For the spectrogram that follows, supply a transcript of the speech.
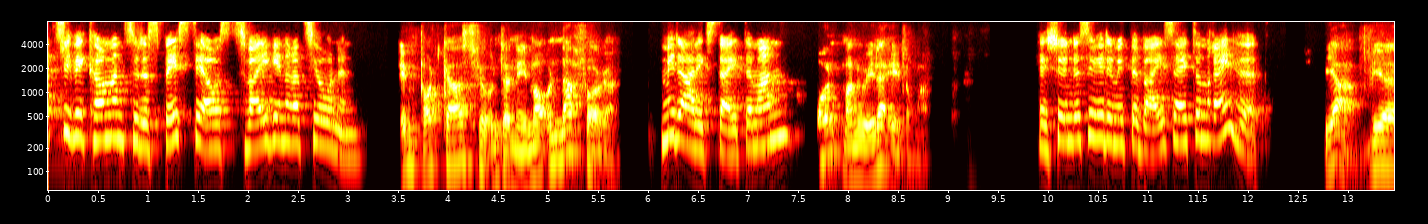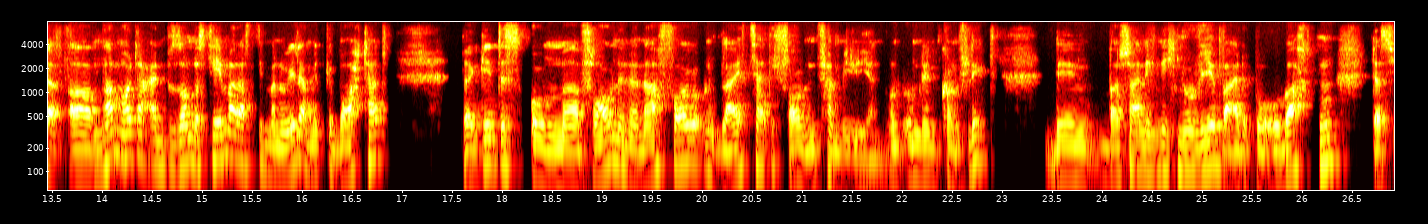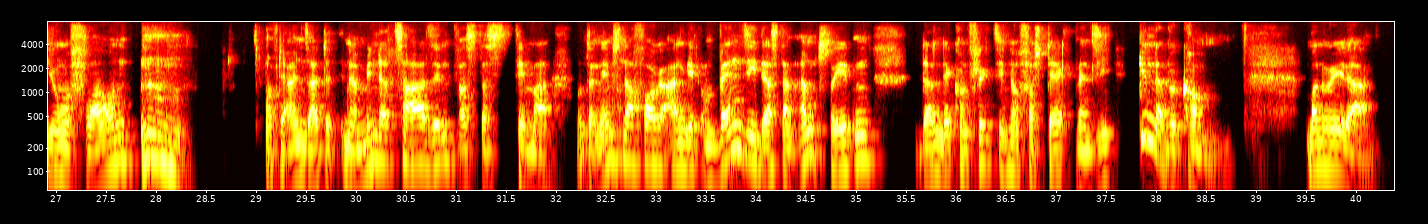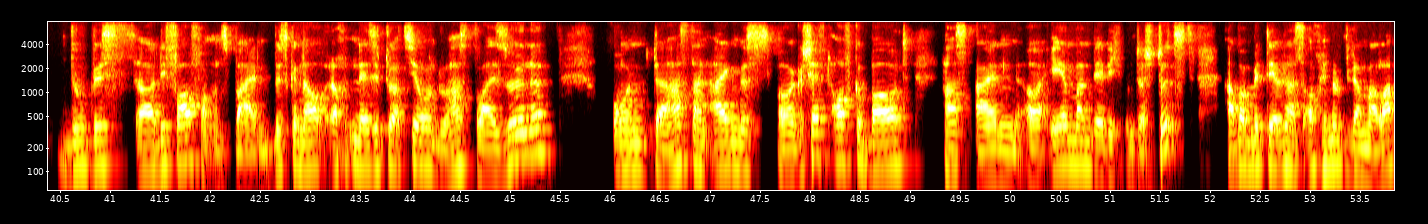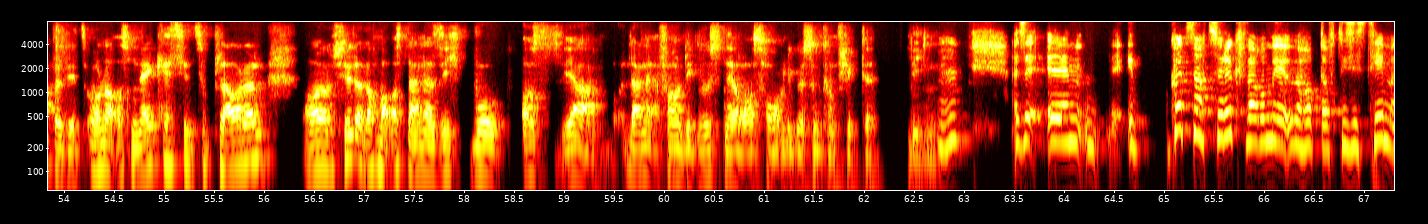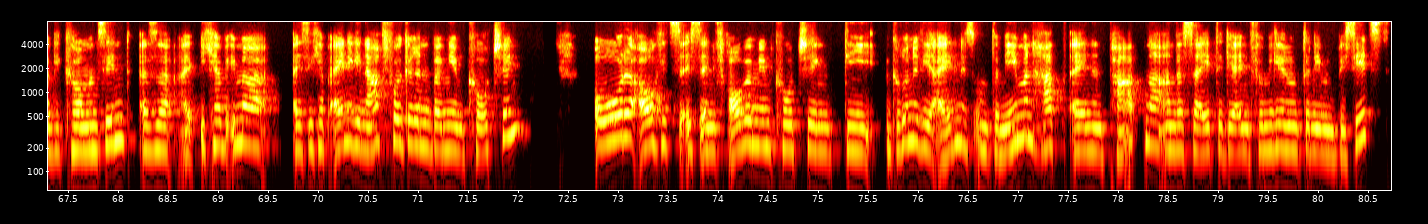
Herzlich willkommen zu Das Beste aus zwei Generationen. Im Podcast für Unternehmer und Nachfolger. Mit Alex Deitermann. Und Manuela Edelmann. Ja, schön, dass ihr wieder mit dabei seid und reinhört. Ja, wir ähm, haben heute ein besonderes Thema, das die Manuela mitgebracht hat. Da geht es um äh, Frauen in der Nachfolge und gleichzeitig Frauen in Familien und um den Konflikt, den wahrscheinlich nicht nur wir beide beobachten, dass junge Frauen auf der einen Seite in der Minderzahl sind, was das Thema Unternehmensnachfolge angeht. Und wenn sie das dann antreten, dann der Konflikt sich noch verstärkt, wenn sie Kinder bekommen. Manuela, du bist äh, die Frau von uns beiden, bist genau auch in der Situation, du hast zwei Söhne und äh, hast dein eigenes äh, Geschäft aufgebaut, hast einen äh, Ehemann, der dich unterstützt, aber mit dem das auch hin und wieder mal rappelt, jetzt ohne aus dem Nähkästchen zu plaudern. Äh, schilder doch mal aus deiner Sicht, wo aus ja, deiner Erfahrung die größten Herausforderungen, die größten Konflikte liegen. Mhm. Also ähm, kurz noch zurück, warum wir überhaupt auf dieses Thema gekommen sind. Also ich habe immer, also ich habe einige Nachfolgerinnen bei mir im Coaching oder auch jetzt ist eine Frau bei mir im Coaching, die gründet ihr eigenes Unternehmen, hat einen Partner an der Seite, der ein Familienunternehmen besitzt.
